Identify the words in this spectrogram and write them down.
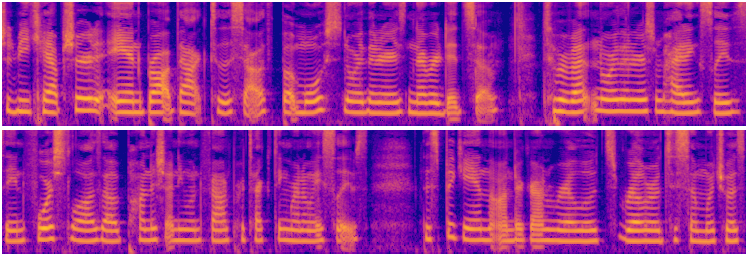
should be captured and brought back to the South, but most Northerners never did so. To prevent Northerners from hiding slaves, they enforced laws that would punish anyone found protecting runaway slaves. This began the Underground Railroad's railroad system, which was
